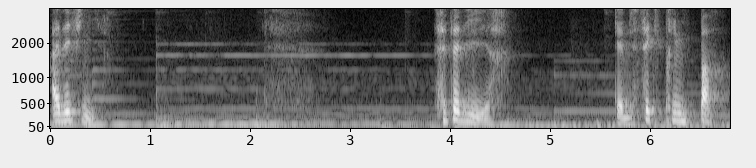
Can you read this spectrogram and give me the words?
à définir. C'est-à-dire qu'elle ne s'exprime pas.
